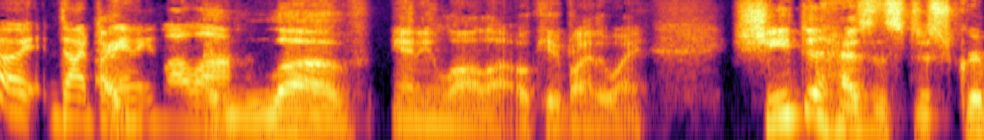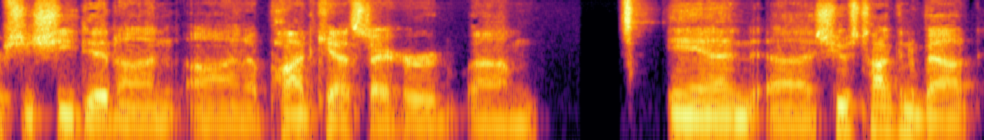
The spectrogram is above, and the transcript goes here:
know Dr. I- Annie Lala. I love Annie Lala. Okay, by the way, she has this description she did on on a podcast I heard, um, and uh, she was talking about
